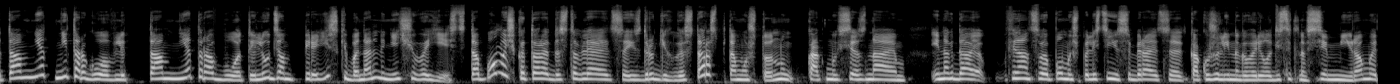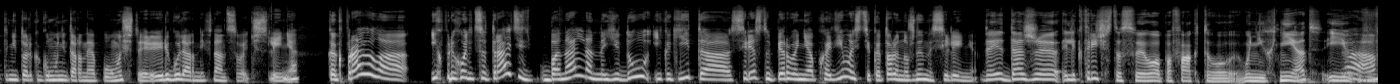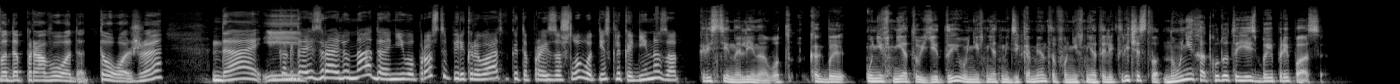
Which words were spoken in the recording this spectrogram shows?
Там нет ни торговли, там нет работы, людям периодически банально нечего есть. Та помощь, которая доставляется из других государств, потому что, ну, как мы все знаем, иногда финансовая помощь Палестине собирается, как уже Лина говорила, действительно всем миром. Это не только гуманитарная помощь, это регулярные финансовые отчисления. Как правило, их приходится тратить банально на еду и какие-то средства первой необходимости, которые нужны населению. Да и даже электричества своего по факту у них нет, и Да. водопровода тоже. Да, и... И когда Израилю надо, они его просто перекрывают, как это произошло вот несколько дней назад. Кристина, Лина, вот как бы у них нету еды, у них нет медикаментов, у них нет электричества, но у них откуда-то есть боеприпасы.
